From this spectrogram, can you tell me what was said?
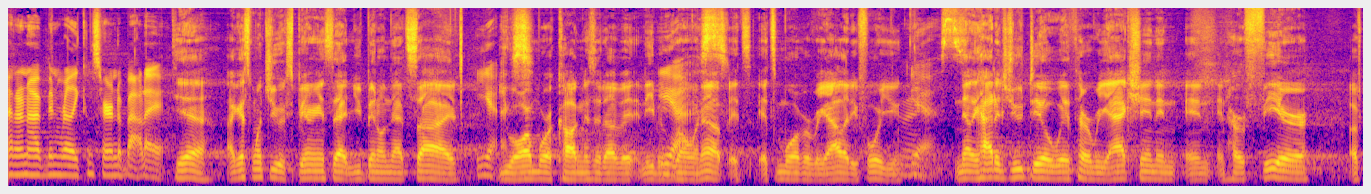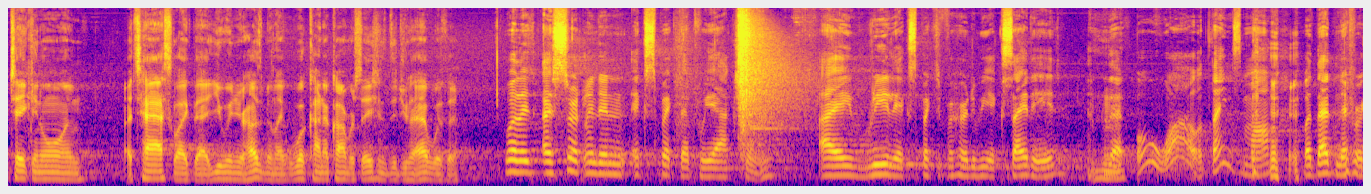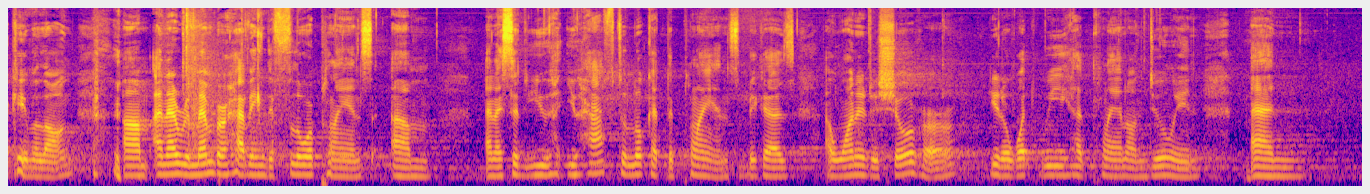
I don't know. I've been really concerned about it. Yeah, I guess once you experience that and you've been on that side, Yes. you are more cognizant of it, and even growing up, it's it's more of a reality for you. Yes. Nellie, how did you deal with her reaction and, and, and her fear of taking on a task like that? You and your husband, like, what kind of conversations did you have with her? Well, it, I certainly didn't expect that reaction. I really expected for her to be excited that, oh, wow, thanks, mom. but that never came along. Um, and I remember having the floor plans. Um, and I said, you, you have to look at the plans because I wanted to show her, you know, what we had planned on doing. And,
